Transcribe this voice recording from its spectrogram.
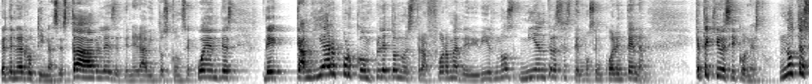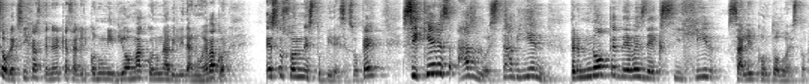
de tener rutinas estables, de tener hábitos consecuentes, de cambiar por completo nuestra forma de vivirnos mientras estemos en cuarentena. ¿Qué te quiero decir con esto? No te sobreexijas tener que salir con un idioma, con una habilidad nueva, con... Esos son estupideces, ¿ok? Si quieres, hazlo, está bien, pero no te debes de exigir salir con todo esto.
